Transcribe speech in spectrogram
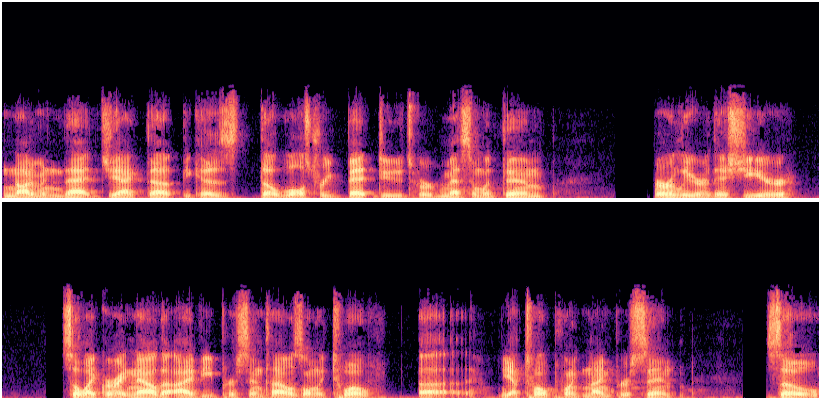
not even that jacked up because the Wall Street bet dudes were messing with them earlier this year. So like right now the IV percentile is only 12 uh yeah 12.9%. So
